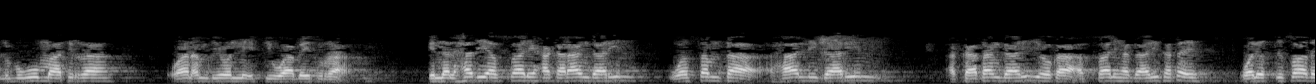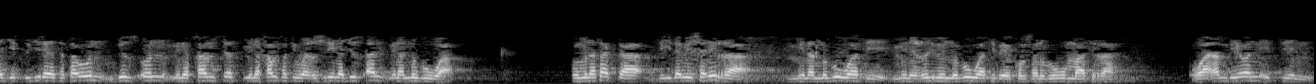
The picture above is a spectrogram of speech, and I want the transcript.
نبوة ما ترى وان أنبيوني اتوا بيت إن الهدي الصالح كران غارين والصمت هالي غارين أكاتان غاري يوكا الصالح غاري كتئه والاقتصاد جد جرية تؤون جزء من خمسة من خمسة وعشرين جزءا من النبوة. هم نتكا في دم شنرة من النبوة من علم النبوة بكم سنبوة ما ترى وأنبيون إتين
